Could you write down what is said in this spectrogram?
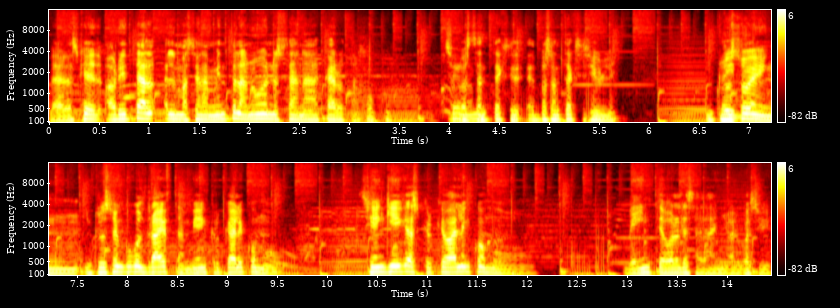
la verdad es que ahorita el almacenamiento en la nube no está nada caro tampoco. Sí, es, ¿no? bastante, acce- es bastante accesible. Incluso en, incluso en Google Drive también creo que vale como 100 gigas, creo que valen como 20 dólares al año, algo así.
